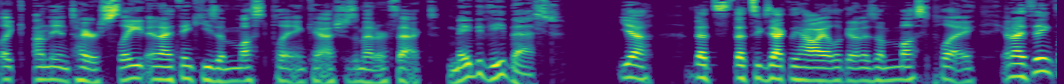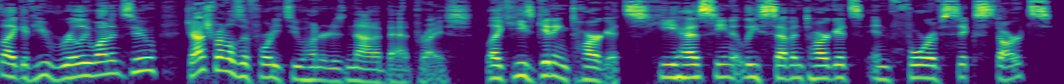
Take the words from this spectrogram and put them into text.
like on the entire slate, and I think he's a must play in cash. As a matter of fact, maybe the best. Yeah, that's that's exactly how I look at him as a must play. And I think like if you really wanted to, Josh Reynolds at 4200 is not a bad price. Like he's getting targets. He has seen at least 7 targets in 4 of 6 starts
